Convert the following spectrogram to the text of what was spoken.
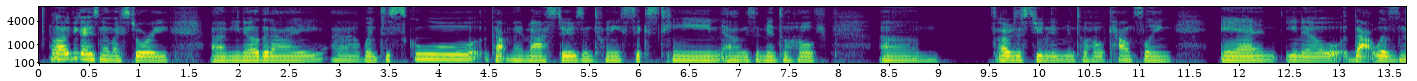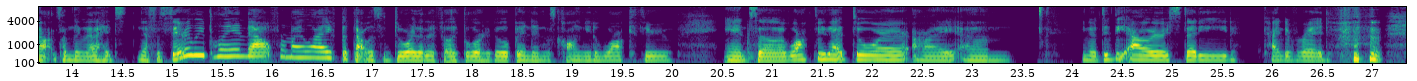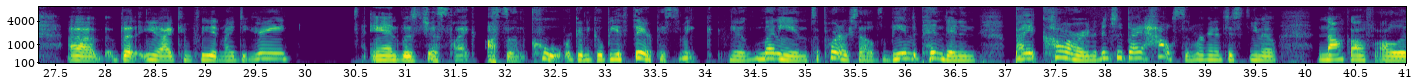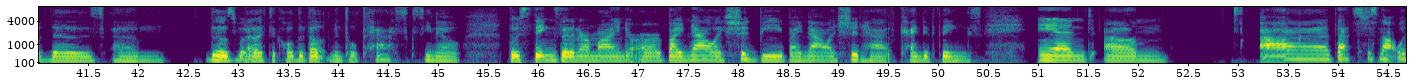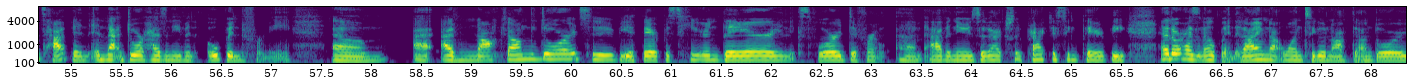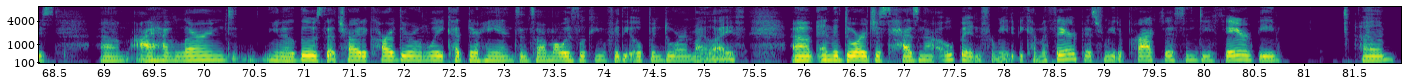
a lot of you guys know my story. Um, you know that I uh, went to school, got my master's in 2016. I was a mental health, um, I was a student in mental health counseling. And, you know, that was not something that I had necessarily planned out for my life, but that was a door that I felt like the Lord had opened and was calling me to walk through. And so I walked through that door. I, um, you know, did the hours, studied, kind of read. um, but, you know, I completed my degree and was just like, awesome, cool. We're going to go be a therapist to make, you know, money and support ourselves and be independent and buy a car and eventually buy a house. And we're going to just, you know, knock off all of those, um, those what I like to call developmental tasks, you know, those things that in our mind are by now I should be, by now I should have kind of things. And, um, uh, that's just not what's happened. And that door hasn't even opened for me. Um, I, have knocked on the door to be a therapist here and there and explore different um, avenues of actually practicing therapy. And the door hasn't opened. And I am not one to go knock down doors. Um, I have learned, you know, those that try to carve their own way cut their hands. And so I'm always looking for the open door in my life. Um, and the door just has not opened for me to become a therapist, for me to practice and do therapy. Um,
